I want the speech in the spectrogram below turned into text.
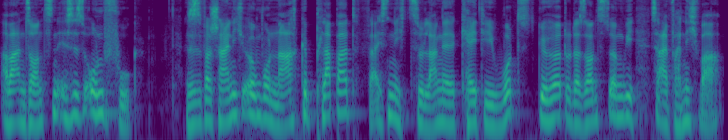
aber ansonsten ist es Unfug. Es ist wahrscheinlich irgendwo nachgeplappert, weiß nicht, zu lange Katie Wood gehört oder sonst irgendwie, ist einfach nicht wahr.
